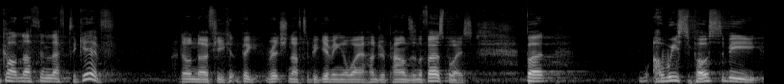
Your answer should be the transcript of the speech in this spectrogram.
got nothing left to give. I don't know if you're rich enough to be giving away 100 pounds in the first place. But are we supposed to be,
